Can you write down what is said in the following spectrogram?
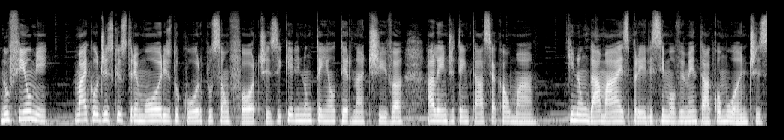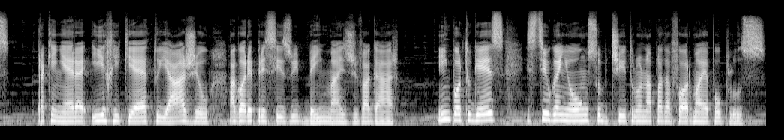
No filme, Michael diz que os tremores do corpo são fortes e que ele não tem alternativa além de tentar se acalmar, que não dá mais para ele se movimentar como antes. Para quem era irrequieto e ágil, agora é preciso ir bem mais devagar. Em português, Still ganhou um subtítulo na plataforma Apple Plus.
